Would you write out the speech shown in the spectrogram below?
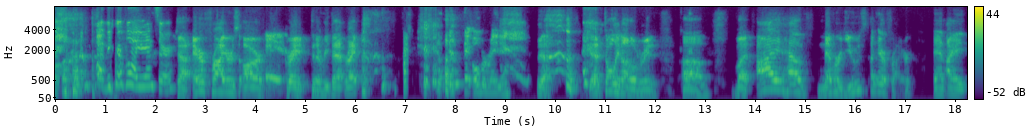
yeah, be careful how you answer. yeah, air fryers are great. Did I read that right? Didn't overrated. yeah, yeah, totally not overrated. Um, but I have never used an air fryer, and I,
